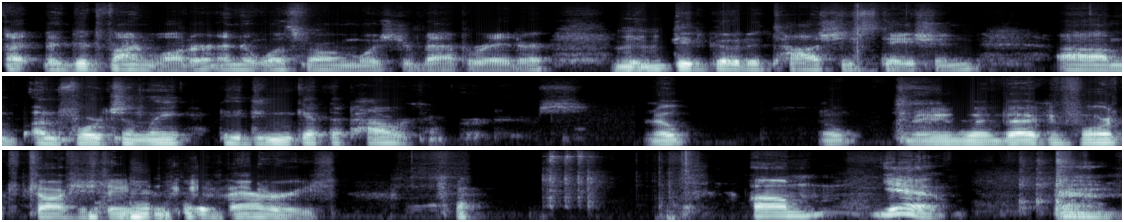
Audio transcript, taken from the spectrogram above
Uh, They did find water, and it was from a moisture evaporator. They Mhm. did go to Tosche Station. Um, unfortunately, they didn't get the power converters. Nope. Nope. They went back and forth to Tosche Station to get batteries. Um. Yeah. the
